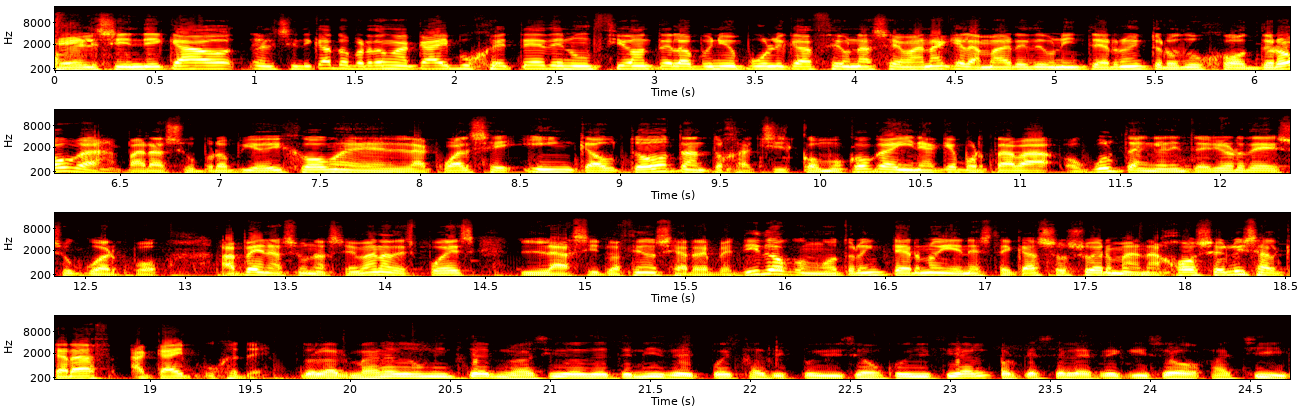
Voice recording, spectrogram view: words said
El sindicato, el sindicato perdón, UGT denunció ante la opinión pública hace una semana que la madre de un interno introdujo droga para su propio hijo, en la cual se incautó tanto hachís como cocaína que portaba oculta en el interior de su cuerpo. Apenas una semana después, la situación se ha repetido con otro interno y en este caso su hermana, José Luis Alcaraz, ACAI UGT. La hermana de un interno ha sido detenida y puesta a disposición judicial porque se le requisó hachís,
